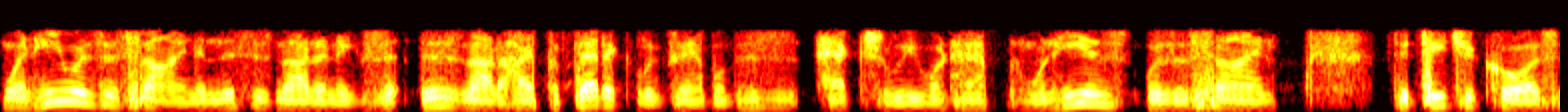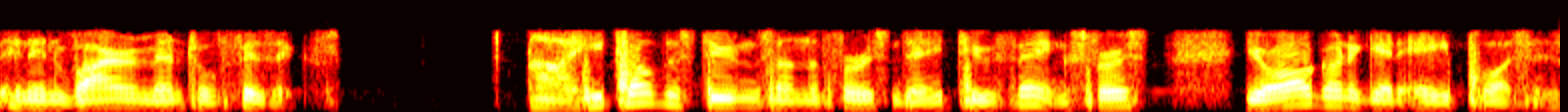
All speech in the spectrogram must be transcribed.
when he was assigned, and this is not an exa- this is not a hypothetical example. This is actually what happened. When he is, was assigned to teach a course in environmental physics, uh, he told the students on the first day two things. First, you're all going to get A pluses,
